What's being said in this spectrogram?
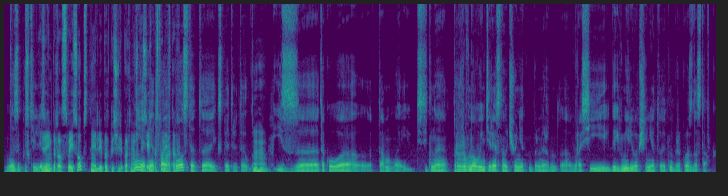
Мы запустили... Извини, пожалуйста, свои собственные или подключили партнерскую нет, сеть Нет, постаматов? Five Post – это X5 Retail Group. Угу. Из э, такого там действительно прорывного, интересного, чего нет, например, в России, да и в мире вообще нет, это, например, кросс-доставка.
